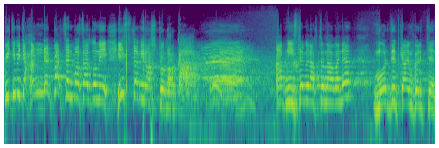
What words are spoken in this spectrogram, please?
পৃথিবীতে হান্ড্রেড পার্সেন্ট বাঁচার জন্য ইসলামী রাষ্ট্র দরকার। আপনি ইসলামী রাষ্ট্র না মানে মসজিদ কায়েম করছেন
